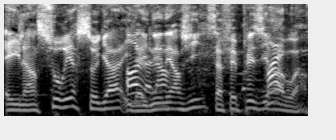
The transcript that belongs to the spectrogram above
Et il a un sourire, ce gars, il Oh a là une là. énergie, ça fait plaisir Ouais. à voir.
